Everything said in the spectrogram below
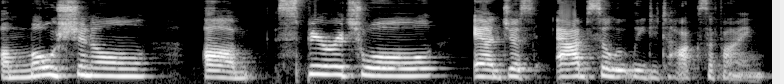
emotional, um, spiritual, and just absolutely detoxifying.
